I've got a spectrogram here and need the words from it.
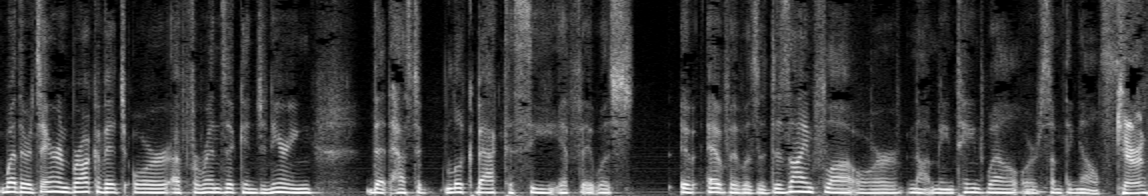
whether it's Erin Brockovich or a forensic engineering that has to look back to see if it was if, if it was a design flaw or not maintained well or something else. Karen?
